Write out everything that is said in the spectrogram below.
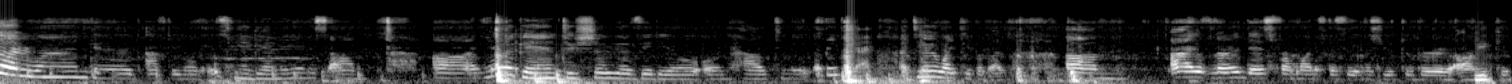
Hello everyone, good afternoon. It's me again. My name is um uh, I'm here again to show you a video on how to make a paper bag, a DIY paper bag. Um I've learned this from one of the famous YouTuber. Um, you can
